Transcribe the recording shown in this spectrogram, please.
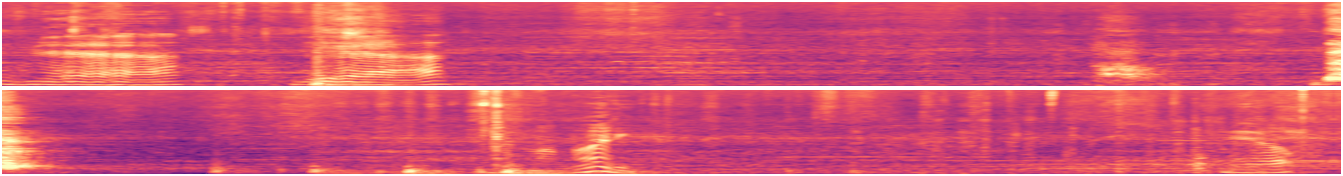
Yeah. Yeah. My buddy. Yep.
